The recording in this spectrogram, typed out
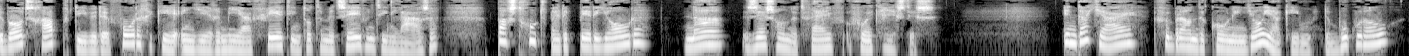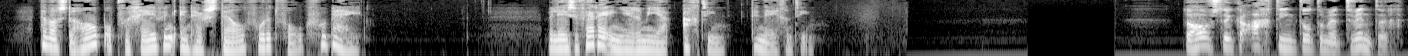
De boodschap die we de vorige keer in Jeremia 14 tot en met 17 lazen, past goed bij de periode na 605 voor Christus. In dat jaar verbrandde koning Joachim de boekrol en was de hoop op vergeving en herstel voor het volk voorbij. We lezen verder in Jeremia 18 en 19. De hoofdstukken 18 tot en met 20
